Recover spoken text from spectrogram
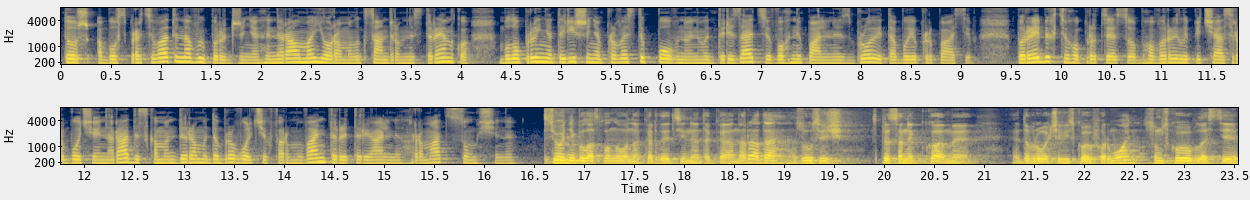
Тож, або спрацювати на випередження генерал-майором Олександром Нестеренко було прийнято рішення провести повну інвентаризацію вогнепальної зброї та боєприпасів. Перебіг цього процесу обговорили під час робочої наради з командирами добровольчих формувань територіальних громад Сумщини. Сьогодні була спланована координаційна така нарада, зустріч з представниками добровольчих військових формувань Сумської області,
